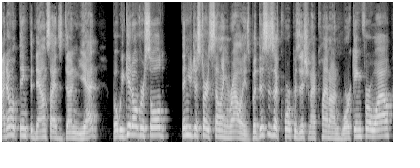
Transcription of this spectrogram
I don't think the downside's done yet. But we get oversold, then you just start selling rallies. But this is a core position I plan on working for a while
